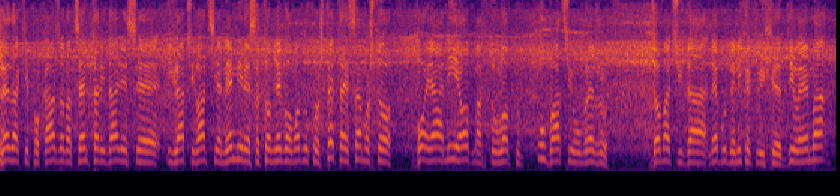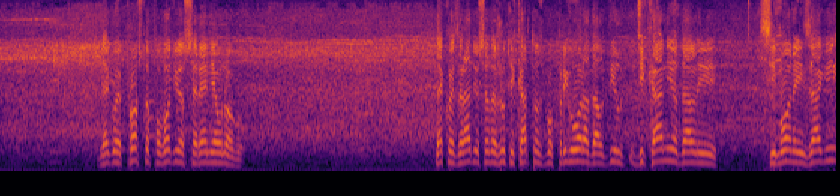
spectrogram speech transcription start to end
Stredak je pokazao na centar i dalje se igrači Lacija ne mire sa tom njegovom odlukom. Šteta je samo što Boja nije odmah tu loptu ubacio u mrežu domaći da ne bude nikakvih dilema, nego je prosto pogodio Serenija u nogu. Neko je zaradio sada žuti karton zbog prigovora, da li Dil Đikanio, da li Simone Inzagi,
